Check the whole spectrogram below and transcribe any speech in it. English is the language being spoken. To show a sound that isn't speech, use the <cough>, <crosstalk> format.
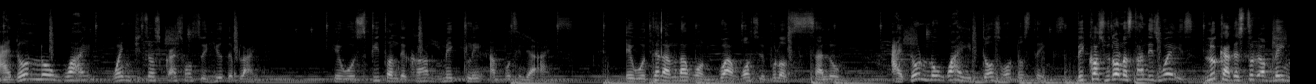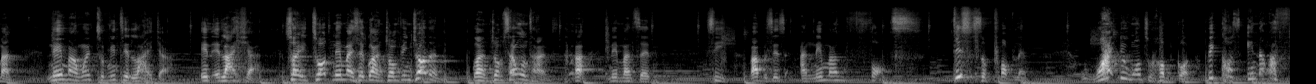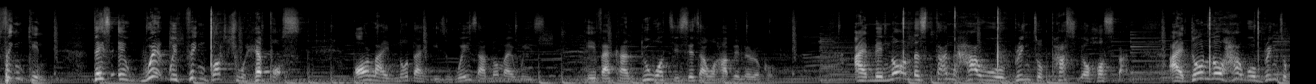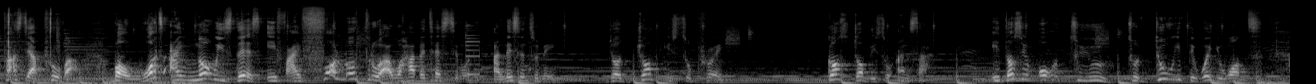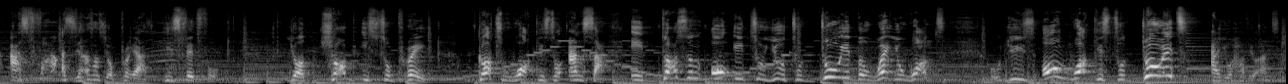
I don't know why when Jesus Christ wants to heal the blind, he will spit on the ground, make clay, and put in their eyes. He will tell another one, go and watch the pool of Siloam. I don't know why he does all those things because we don't understand his ways. Look at the story of Naaman. Naaman went to meet Elijah in Elisha. So he told Naaman, he said, Go and jump in Jordan. Go and jump seven times. <laughs> Naaman said, See, Bible says, and Naaman thought, This is a problem. Why do we want to help God? Because in our thinking, there's a way we think God should help us. All I know that his ways are not my ways. If I can do what he says, I will have a miracle. I may not understand how we will bring to pass your husband. I don't know how we'll bring to pass the approval. But what I know is this if I follow through, I will have a testimony. And listen to me your job is to pray, God's job is to answer. It doesn't owe to you to do it the way you want. As far as He answers your prayers, He's faithful. Your job is to pray. God's work is to answer. It doesn't owe it to you to do it the way you want. His own work is to do it, and you have your answer.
